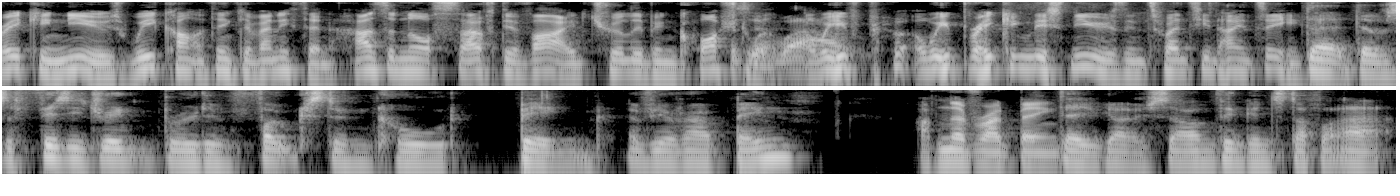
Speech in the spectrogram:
Breaking news: We can't think of anything. Has the North-South divide truly been quashed? It? Are we are we breaking this news in 2019? there there was a fizzy drink brewed in Folkestone called Bing. Have you ever had Bing? I've never had Bing. There you go. So I'm thinking stuff like that.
